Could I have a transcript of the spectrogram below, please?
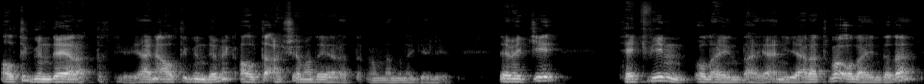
altı günde yarattık diyor. Yani altı gün demek altı aşamada yarattık anlamına geliyor. Demek ki tekvin olayında yani yaratma olayında da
